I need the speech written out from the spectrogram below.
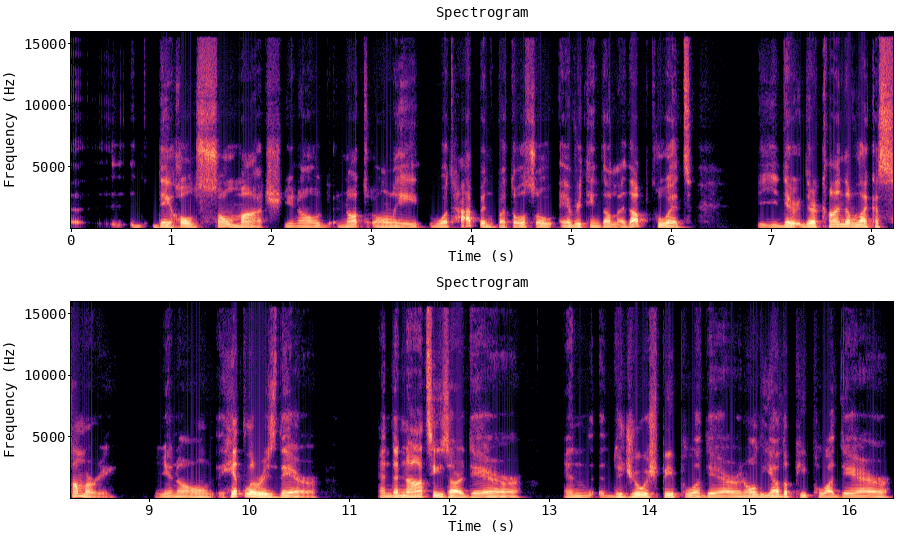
Uh, they hold so much. You know, not only what happened, but also everything that led up to it. They're they're kind of like a summary. You know, Hitler is there, and the Nazis are there and the Jewish people are there, and all the other people are there.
